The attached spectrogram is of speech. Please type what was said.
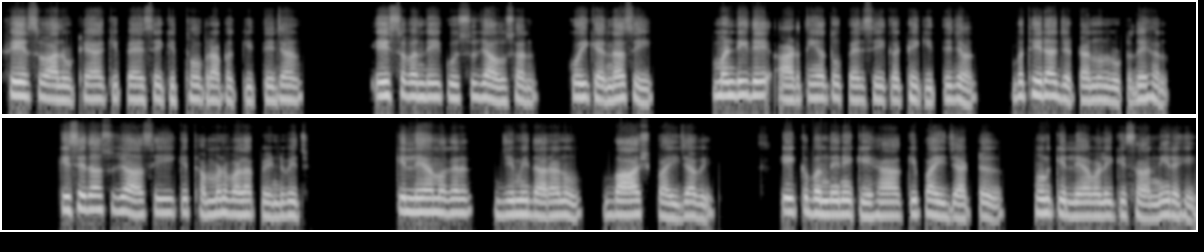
ਫੇਰ ਸਵਾਲ ਉੱਠਿਆ ਕਿ ਪੈਸੇ ਕਿੱਥੋਂ ਪ੍ਰਾਪਤ ਕੀਤੇ ਜਾਣ? ਇਸ ਸੰਬੰਧੀ ਕੁਝ ਸੁਝਾਅ ਸਨ। ਕੋਈ ਕਹਿੰਦਾ ਸੀ, ਮੰਡੀ ਦੇ ਆੜਤੀਆਂ ਤੋਂ ਪੈਸੇ ਇਕੱਠੇ ਕੀਤੇ ਜਾਣ, ਬਥੇਰਾ ਜੱਟਾਂ ਨੂੰ ਲੁੱਟਦੇ ਹਨ। ਕਿਸੇ ਦਾ ਸੁਝਾਅ ਸੀ ਕਿ ਥੰਮਣ ਵਾਲਾ ਪਿੰਡ ਵਿੱਚ ਕਿੱਲਿਆਂ ਮਗਰ ਜ਼ਿਮੀਦਾਰਾਂ ਨੂੰ ਬਾਸ਼ ਪਾਈ ਜਾਵੇ। ਇੱਕ ਬੰਦੇ ਨੇ ਕਿਹਾ ਕਿ, ਭਾਈ ਜੱਟ, ਹੁਣ ਕਿੱਲਿਆਂ ਵਾਲੇ ਕਿਸਾਨ ਨਹੀਂ ਰਹੇ।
